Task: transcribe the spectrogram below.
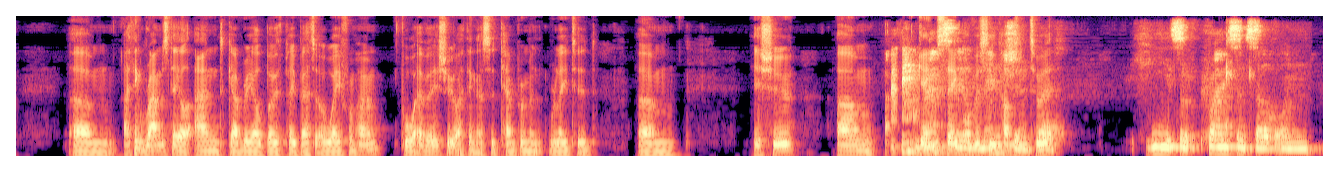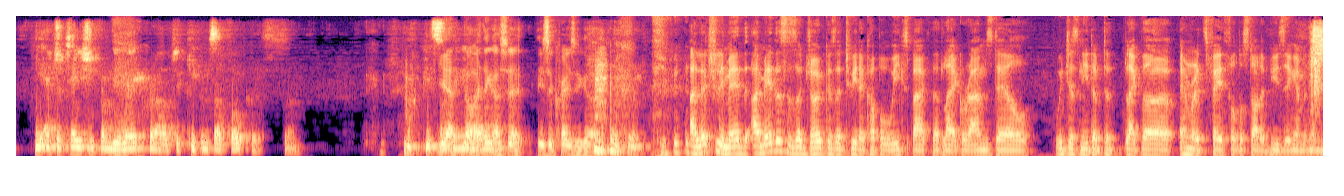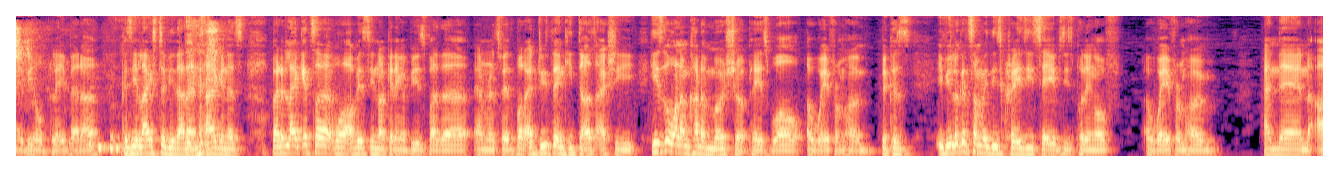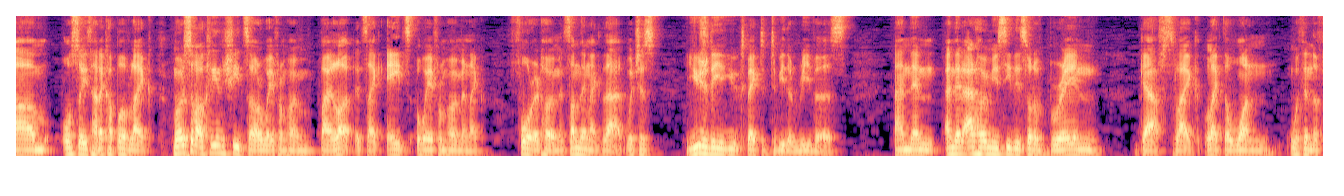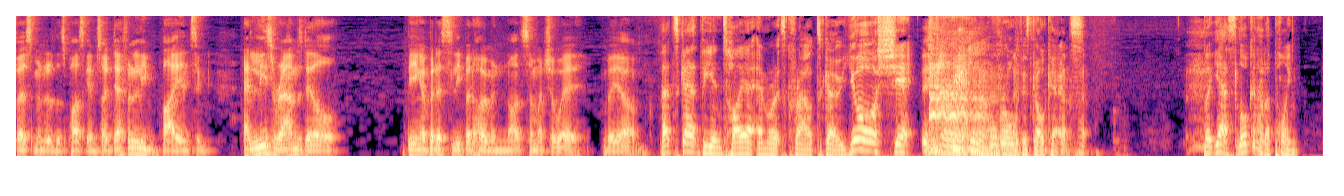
Um, I think Ramsdale and Gabriel both play better away from home for whatever issue. I think that's a temperament related um, issue. Um, game state obviously comes into it. He sort of primes himself on the agitation from the away crowd to keep himself focused. So. Yeah, no, I think that's it. He's a crazy guy. I literally made I made this as a joke as a tweet a couple of weeks back that like Ramsdale we just need to like the Emirates faithful to start abusing him, and then maybe he'll play better because he likes to be that antagonist. but like it's a well, obviously not getting abused by the Emirates faithful, but I do think he does actually. He's the one I'm kind of most sure plays well away from home because if you look at some of these crazy saves he's pulling off away from home, and then um also he's had a couple of like most of our clean sheets are away from home by a lot. It's like eight away from home and like four at home and something like that, which is usually you expect it to be the reverse and then and then at home you see these sort of brain gaffs like like the one within the first minute of this past game so i definitely buy into at least ramsdale being a bit asleep at home and not so much away but yeah Let's get the entire Emirates crowd to go, your shit! For all of his goal kicks. But yes, Lorcan had a point.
